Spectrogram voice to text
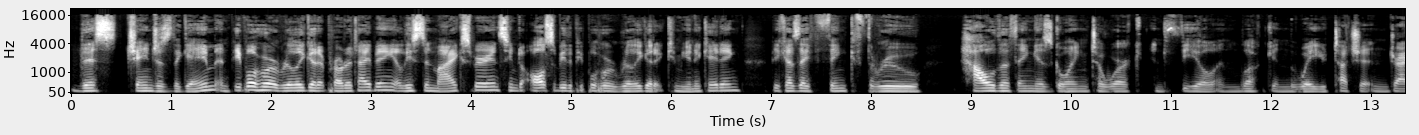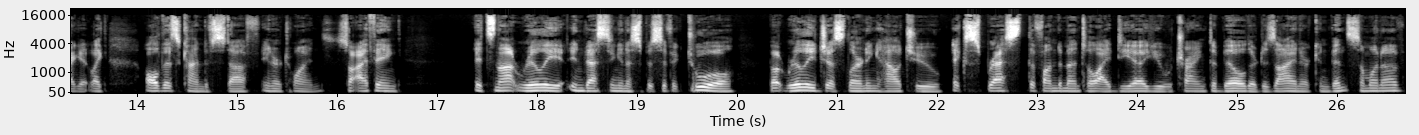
this changes the game. And people who are really good at prototyping at least in my experience seem to also be the people who are really good at communicating because they think through how the thing is going to work and feel and look and the way you touch it and drag it. Like all this kind of stuff intertwines. So i think it's not really investing in a specific tool but really just learning how to express the fundamental idea you were trying to build or design or convince someone of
